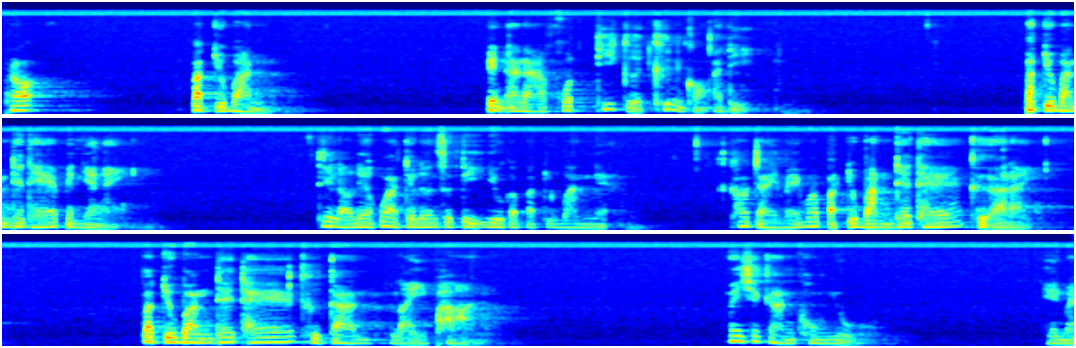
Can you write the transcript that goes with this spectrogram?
เพราะ ปัจจุบัน เป็นอนาคตที่เกิดขึ้นของอดีต ปัจจุบันแท้ๆเป็นยังไง ที่เราเรียกว่าเจริญสติอยู่กับปัจจุบันเนี่ยเข้าใจไหมว่าปัจจุบันแท้ๆคืออะไร ปัจจุบันแท้ๆคือการไหลผ่าน ไม่ใช่การคงอยู่ เห็นไหม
